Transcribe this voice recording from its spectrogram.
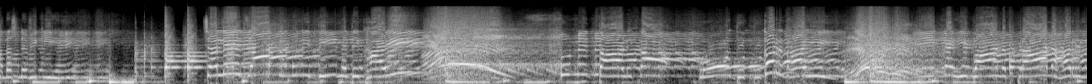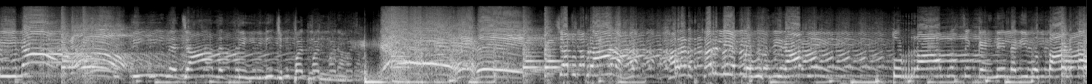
मानस ने भी की है। चले जात मुनि दीन दिखाई। सुन ताड़का क्रोध कर घाई एक ही बाण प्राण हर लीना। तीन जानते ही निज पद दीना। जब प्राण हर- हरण कर लिए प्रभु श्री राम ने तो राम से कहने लगी वो ताड़ का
